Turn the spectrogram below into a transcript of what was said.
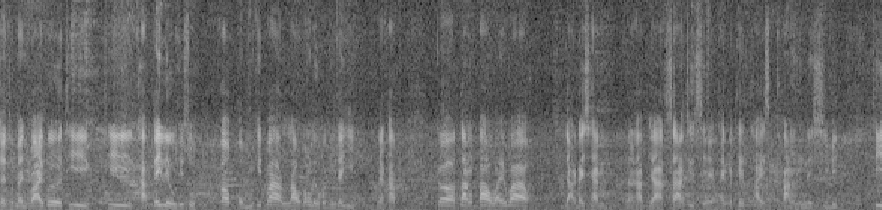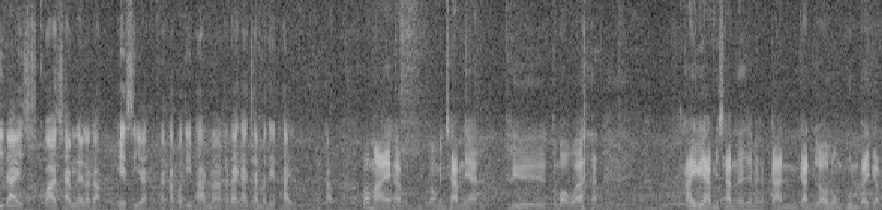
Gentleman Driver ที่ที่ขับได้เร็วที่สุด ก็ผมคิดว่าเราต้องเร็วกว่านี้ได้อีกนะครับก็ตั้งเป้าไว้ว่า อยากได้แชมป์นะครับ อยากสร้างชื่อเสียงให้ประเทศไทยสักครั้งหนึ่งในชีวิตที่ได้คว้าแชมป์ในระดับเอเชียนะครับเพราะที่ผ่านมาก็ได้แค่แชมป์ประเทศไทยนะครับเป้าหมายครับต้องเป็นแชมป์เนี่ยคือต้องบอกว่าใครก็อยากเป็นแชมป์นะใช่ไหมครับการการที่เราลงทุนไปกับ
